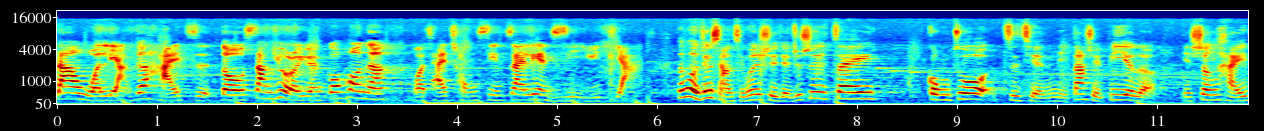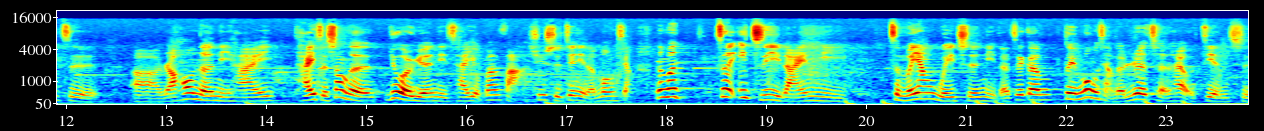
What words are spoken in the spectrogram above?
到我两个孩子都上幼儿园过后呢，我才重新再练习瑜伽。那么我就想请问学姐，就是在工作之前，你大学毕业了，你生孩子。啊、然后呢，你还孩子上了幼儿园，你才有办法去实践你的梦想。那么这一直以来，你怎么样维持你的这个对梦想的热忱还有坚持？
